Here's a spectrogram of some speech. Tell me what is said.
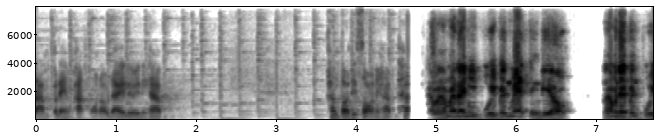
ตามแปลงผักของเราได้เลยนะครับ ขั้นตอนที่สองนะครับถ้าไมไม่ได้มีปุ๋ยเป็นเม็ดอย่างเดียวนะไม่ได้เป็นปุ๋ย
